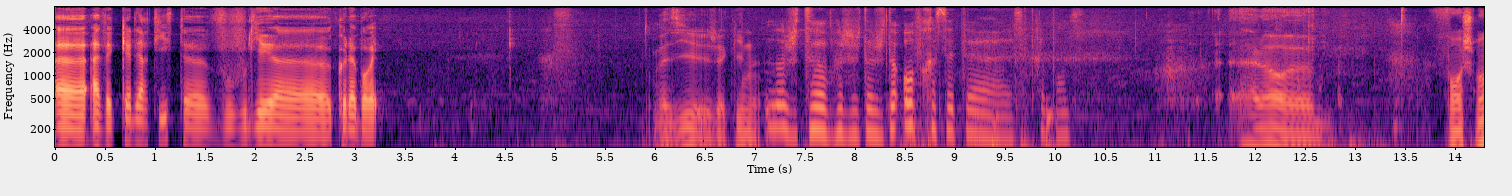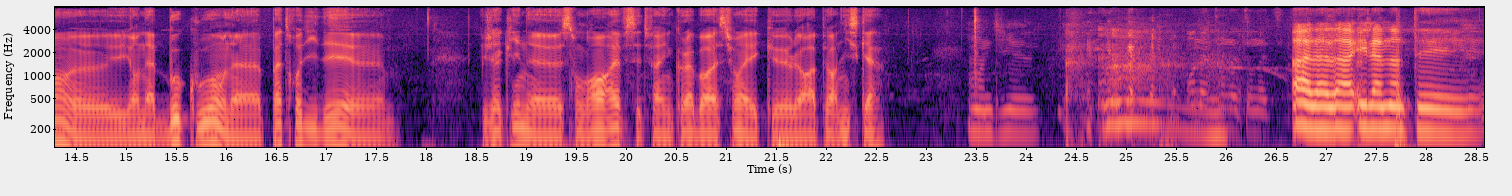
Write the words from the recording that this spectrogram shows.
euh, avec quel artiste euh, vous vouliez euh, collaborer? Vas-y, Jacqueline. Non, je te, je te, je te offre cette, euh, cette réponse. Alors, euh, franchement, euh, il y en a beaucoup, on n'a pas trop d'idées. euh. Jacqueline, euh, son grand rêve, c'est de faire une collaboration avec euh, le rappeur Niska. Mon Dieu. Ah là là, il a noté.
